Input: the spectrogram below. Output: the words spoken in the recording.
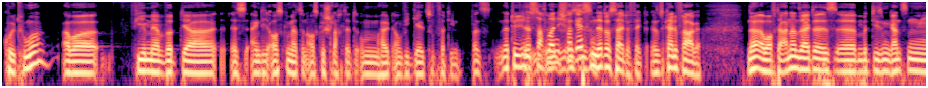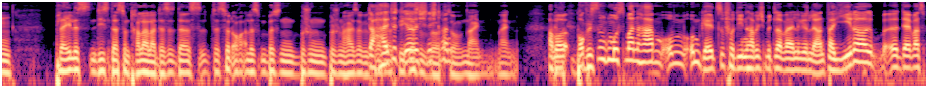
Kultur, aber vielmehr wird ja es eigentlich ausgemerzt und ausgeschlachtet, um halt irgendwie Geld zu verdienen. Was natürlich Das darf man nicht ist, ist vergessen. ein netter Side-Effekt, also keine Frage. Ne, aber auf der anderen Seite ist äh, mit diesem ganzen Playlisten, dies, das und tralala, das, ist, das, das wird auch alles ein bisschen, bisschen, bisschen heißer gekocht, als haltet ihr euch nicht wird. dran? So, nein, nein. Aber Also, Boxen muss man haben, um, um Geld zu verdienen, habe ich mittlerweile gelernt, weil jeder, äh, der was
